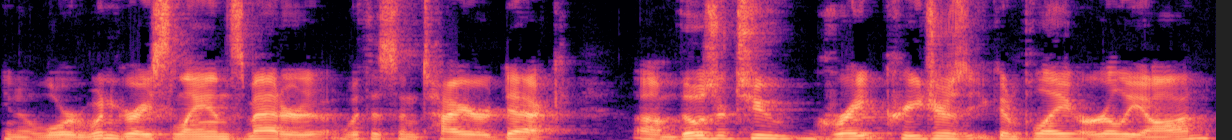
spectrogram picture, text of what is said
you know Lord Windgrace lands matter with this entire deck. Um, those are two great creatures that you can play early on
